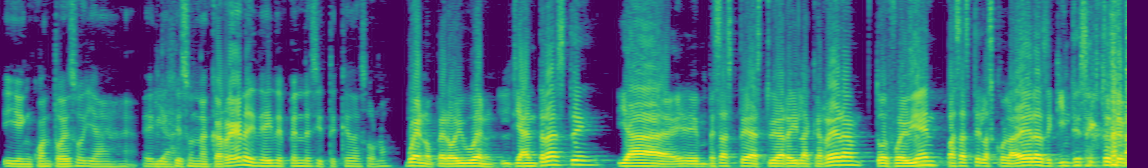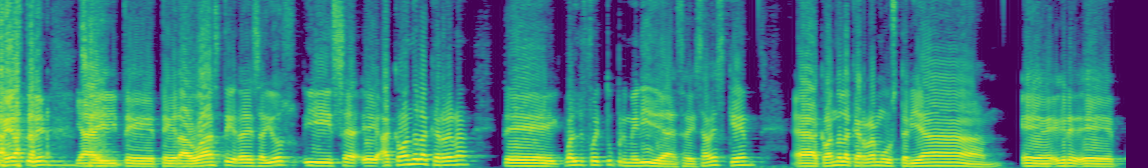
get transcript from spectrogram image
y en cuanto a eso ya eliges una carrera y de ahí depende si te quedas o no. Bueno, pero y bueno, ya entraste, ya eh, empezaste a estudiar ahí la carrera, todo fue bien, pasaste las coladeras de quinto y sexto semestre, y ahí te, te graduaste, gracias a Dios. Y eh, acabando la carrera, te, ¿cuál fue tu primera idea? ¿Sabes ¿Sabes qué? Eh, acabando la carrera me gustaría eh, egre-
